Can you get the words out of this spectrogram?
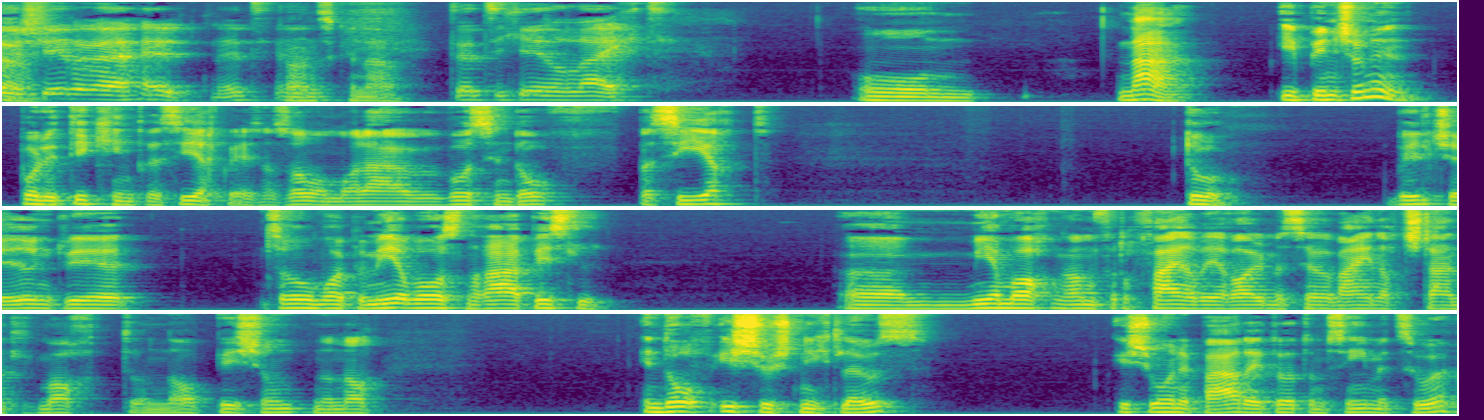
Ja, ist jeder ein Held, nicht? ganz genau. Tut sich jeder leicht. Und, na, ich bin schon in Politik interessiert gewesen. Sagen wir mal auch, was im Dorf passiert. Du, willst du irgendwie, so mal bei mir war es noch ein bisschen, ähm, wir machen, haben für die Feuerwehr allem so Weihnachtsstand gemacht und dann bist du unten und dann, im Dorf ist schon nicht los. Ist schon eine Paar, die dort um sieben zu.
